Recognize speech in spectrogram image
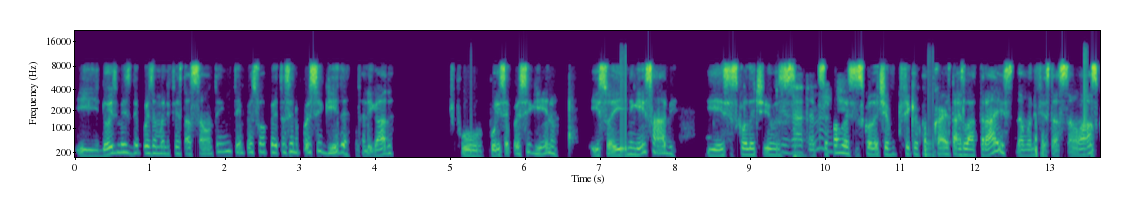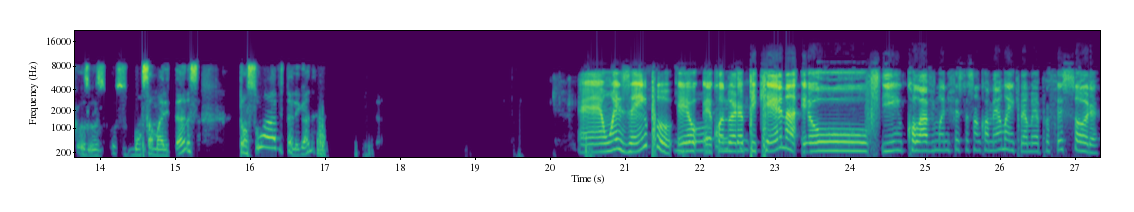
e dois meses depois da manifestação tem, tem pessoa preta sendo perseguida, tá ligado? Tipo, polícia perseguindo. Isso aí ninguém sabe. E esses coletivos, Exatamente. você falou, esses coletivos que ficam com cartaz lá atrás da manifestação, lá, os, os, os bons samaritanos, estão suave, tá ligado? É um exemplo, eu, é, quando eu era que- pequena, eu ia, colava em manifestação com a minha mãe, que minha mãe é professora.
